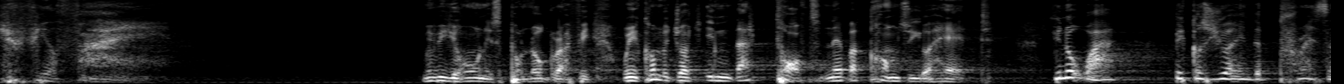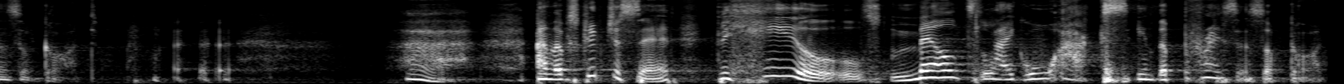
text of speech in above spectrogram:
you feel fine. Maybe your own is pornography. When you come to church, in that thought never comes to your head. You know why? Because you are in the presence of God. Ah. and the scripture said, the hills melt like wax in the presence of God.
